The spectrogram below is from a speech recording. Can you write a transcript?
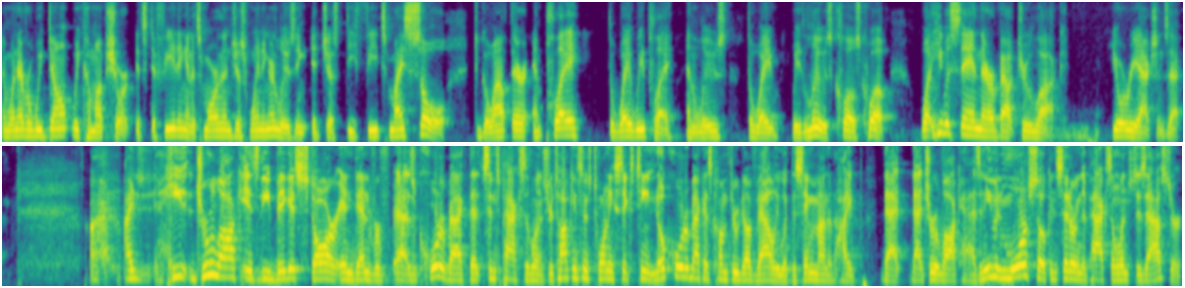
And whenever we don't, we come up short. It's defeating and it's more than just winning or losing. It just defeats my soul to go out there and play the way we play and lose the way we lose. Close quote. What he was saying there about Drew Lock, your reaction, Zach? I he Drew Lock is the biggest star in Denver as a quarterback that since Paxton Lynch. You're talking since 2016. No quarterback has come through Dove Valley with the same amount of hype that that Drew Lock has, and even more so considering the Paxton Lynch disaster.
